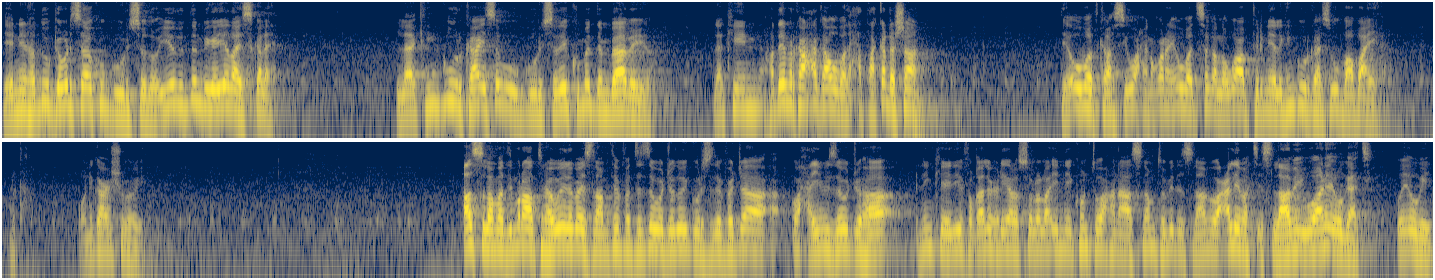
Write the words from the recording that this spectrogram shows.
dee nin hadduu gabadh saa ku guursado iyadu dembiga iyadaa iska leh. Laakiin guurkaa isaga uu guursaday kuma dembaabayo laakiin hadday markaa xaggaa ubad xataa ka dhashaan dee ubadkaasi waxay noqonaya ubad isaga loogu abtirinaya laakiin guurkaasi u baaba-aya. Marka oo nikaaxu shubha aslamat imraatun haweeney baa islaamtay fatazawajad way guursatay fajaءa waxaa yimi zawjuhaa ninkeedii faqal wuxu uhi ya rasuul allah inii kuntu waxaana aslamtu biislaami wacalimat islaami waanay ogaatay way ogeyd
